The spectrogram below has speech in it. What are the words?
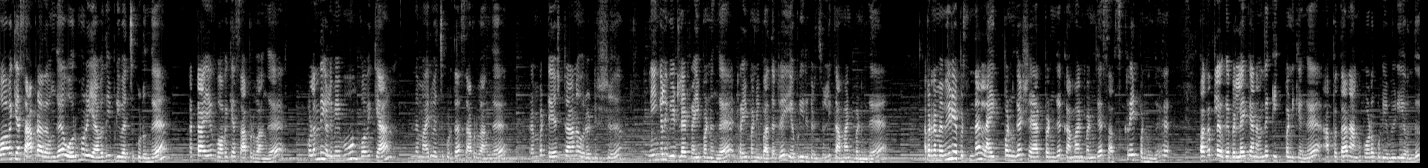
கோவைக்காய் சாப்பிடாதவங்க ஒரு முறையாவது இப்படி வச்சு கொடுங்க. கட்டாயம் கோவைக்காய் சாப்பிடுவாங்க. குழந்தைகளுமே கோவைக்காய் இந்த மாதிரி வச்சு கொடுத்தா சாப்பிடுவாங்க. ரொம்ப டேஸ்டான ஒரு டிஷ்ஷு. நீங்களும் வீட்டில் ட்ரை பண்ணுங்கள் ட்ரை பண்ணி பார்த்துட்டு எப்படி இருக்குன்னு சொல்லி கமெண்ட் பண்ணுங்கள் அப்புறம் நம்ம வீடியோ பிடிச்சிருந்தால் லைக் பண்ணுங்கள் ஷேர் பண்ணுங்கள் கமெண்ட் பண்ணுங்கள் சப்ஸ்கிரைப் பண்ணுங்கள் பக்கத்தில் இருக்க பெல்லைக்கானை வந்து கிளிக் பண்ணிக்கோங்க. அப்போ தான் நாங்கள் போடக்கூடிய வீடியோ வந்து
